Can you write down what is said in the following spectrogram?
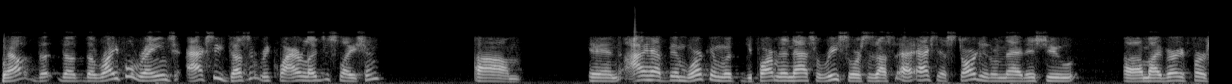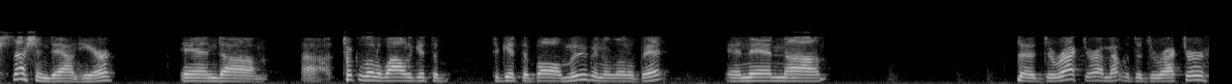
Well, the the, the rifle range actually doesn't require legislation. Um, and I have been working with the Department of Natural Resources. I, actually I started on that issue uh, my very first session down here, and um, uh, took a little while to get the to get the ball moving a little bit, and then uh, the director. I met with the director.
